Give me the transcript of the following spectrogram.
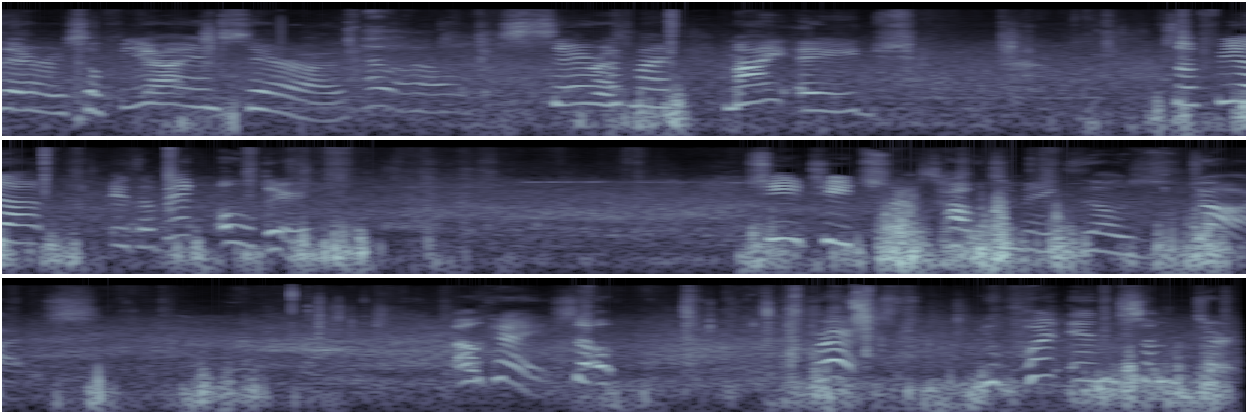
They're Sophia and Sarah. Hello. Sarah's my my age. Sophia is a bit older. She teaches us how to make those jars. Okay, so first put in some dirt.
